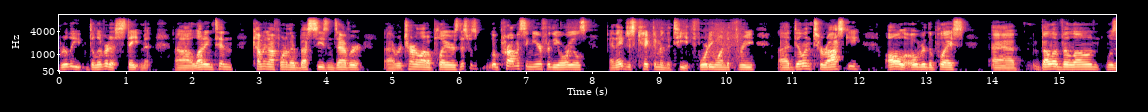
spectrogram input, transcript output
really delivered a statement. Uh, Ludington coming off one of their best seasons ever, uh, return a lot of players. This was a promising year for the Orioles. and they just kicked them in the teeth, 41 to three. Uh, Dylan Taurasi all over the place. Uh, Bella Villone was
